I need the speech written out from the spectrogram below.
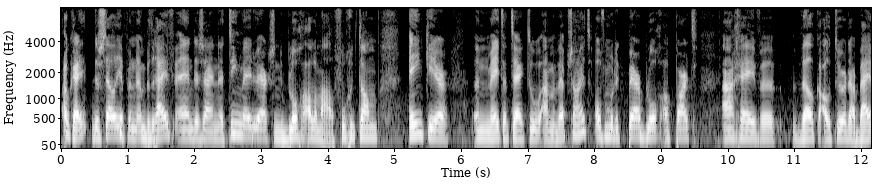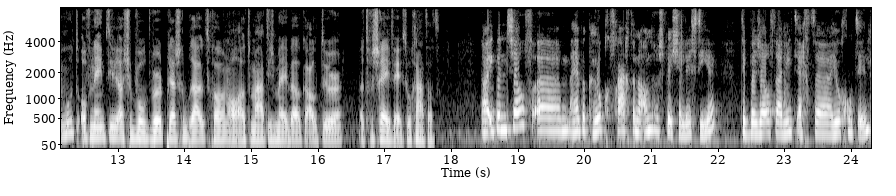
Oké, dus stel je hebt een, een bedrijf en er zijn eh, tien medewerkers en die bloggen allemaal. Voeg ik dan één keer een metatag toe aan mijn website? Of moet ik per blog apart aangeven welke auteur daarbij moet? Of neemt hij, als je bijvoorbeeld WordPress gebruikt, gewoon al automatisch mee welke auteur het geschreven heeft? Hoe gaat dat? Nou, ik ben zelf, ehm, heb ik hulp gevraagd aan een andere specialist hier. Ik ben zelf daar niet echt eh, heel goed in.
